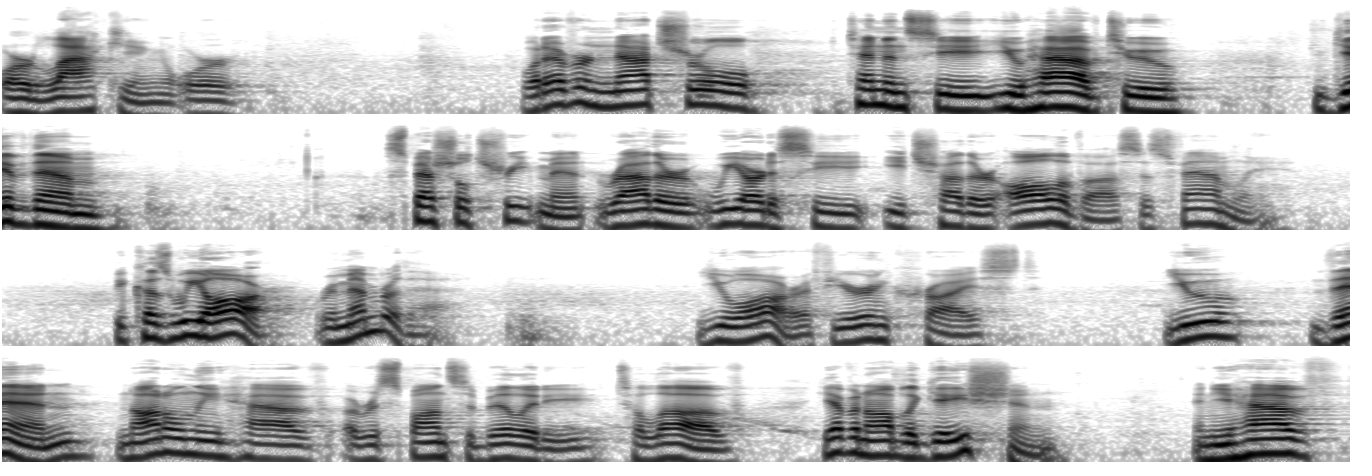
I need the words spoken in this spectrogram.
or lacking or whatever natural tendency you have to give them special treatment. Rather, we are to see each other, all of us, as family. Because we are. Remember that. You are. If you're in Christ, you then not only have a responsibility to love, you have an obligation, and you have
